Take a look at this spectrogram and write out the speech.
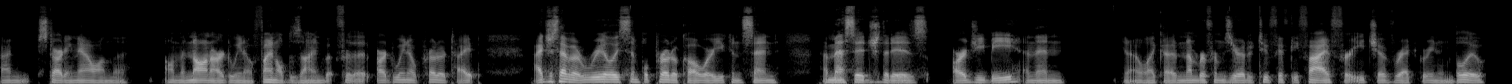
I'm starting now on the on the non-Arduino final design, but for the Arduino prototype, I just have a really simple protocol where you can send a message that is RGB and then, you know, like a number from 0 to 255 for each of red, green, and blue.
